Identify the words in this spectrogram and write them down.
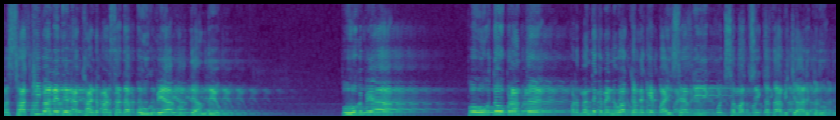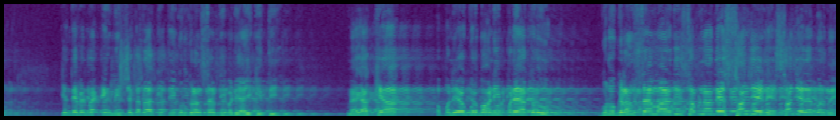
ਵਿਸਾਖੀ ਵਾਲੇ ਦਿਨ ਅਖੰਡ ਪਾਠ ਸਾਹਿਬ ਦਾ ਭੋਗ ਪਿਆ, ਹੁਣ ਧਿਆਨ ਦਿਓ। ਭੋਗ ਪਿਆ, ਭੋਗ ਤੋਂ ਉਪਰੰਤ ਪ੍ਰਬੰਧਕ ਮੈਨੂੰ ਆਖਣ ਲੱਗੇ, ਭਾਈ ਸਾਹਿਬ ਜੀ, ਕੁਝ ਸਮਾਂ ਤੁਸੀਂ ਕਥਾ ਵਿਚਾਰ ਕਰੋ। ਕਹਿੰਦੇ ਫਿਰ ਮੈਂ ਇੰਗਲਿਸ਼ ਚ ਕਥਾ ਕੀਤੀ, ਗੁਰੂ ਗ੍ਰੰਥ ਸਾਹਿਬ ਦੀ ਵਡਿਆਈ ਕੀਤੀ। ਮੈਂ ਆਖਿਆ, ਉਹ ਭਲਿਓ ਗੁਰਬਾਣੀ ਪੜਿਆ ਕਰੋ। ਗੁਰੂ ਗ੍ਰੰਥ ਸਾਹਿਬ ਮਹਾਰਾਜ ਜੀ ਸਭਨਾ ਦੇ ਸਾਂਝੇ ਨੇ, ਸਾਂਝੇ ਰਹਿਬਰ ਨੇ।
